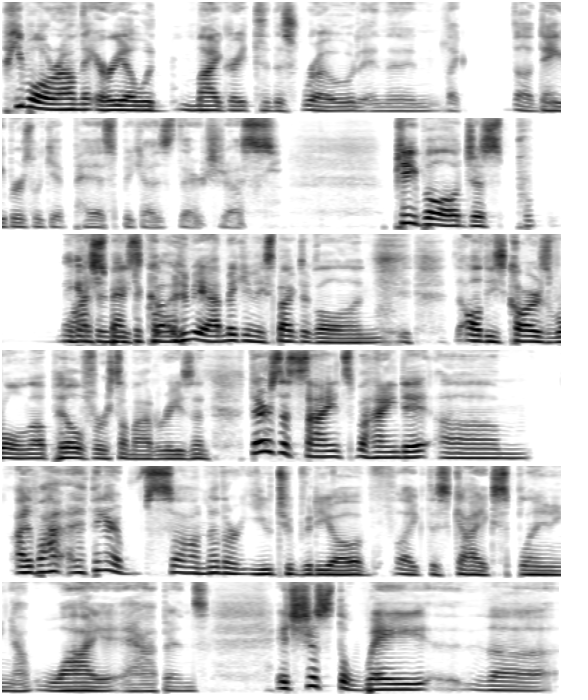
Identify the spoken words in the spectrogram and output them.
people around the area would migrate to this road, and then like the neighbors would get pissed because there's just people just p- Making a these spectacle. car- yeah, making a spectacle, and all these cars rolling uphill for some odd reason. There's a science behind it. Um, I I think I saw another YouTube video of like this guy explaining why it happens. It's just the way the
